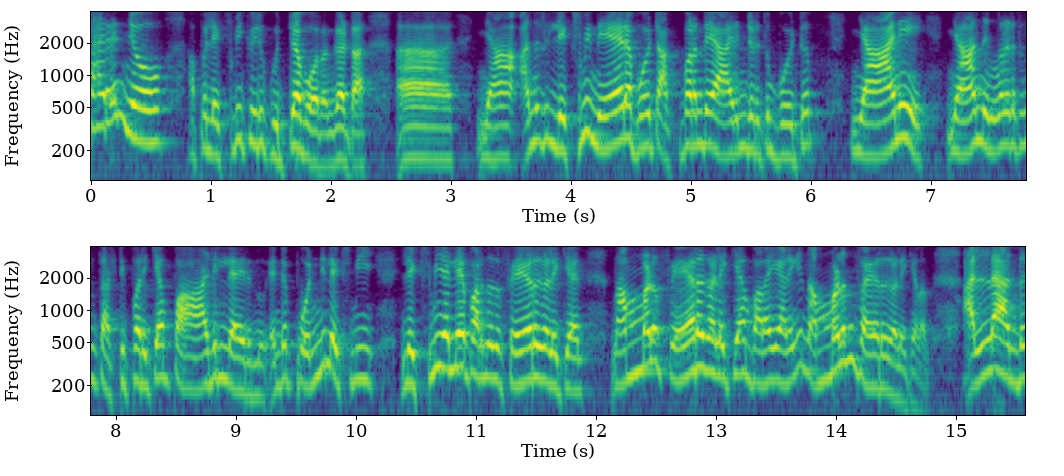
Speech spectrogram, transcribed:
കരഞ്ഞോ? അപ്പോൾ ലക്ഷ്മിക്ക് ഒരു കുറ്റബോധം കേട്ടാ. ഞാൻ എന്നിട്ട് ലക്ഷ്മി നേരെ പോയിട്ട് അക്ബറിന്റെ ആരിന്റെ അടുത്തും പോയിട്ട് ഞാനേ ഞാൻ നിങ്ങളുടെ അടുത്ത് നിന്ന് തട്ടിപ്പറിക്കാൻ പാടില്ലായിരുന്നു. എന്റെ പൊന്നു ലക്ഷ്മി ലക്ഷ്മി അല്ലേ പറഞ്ഞത് ഫെയർ കളിക്കാൻ? നമ്മൾ ഫെയർ കളിക്കാൻ പറയുകയാണെങ്കിൽ നമ്മളും ഫെയർ കളിക്കണം. അല്ലാണ്ട്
